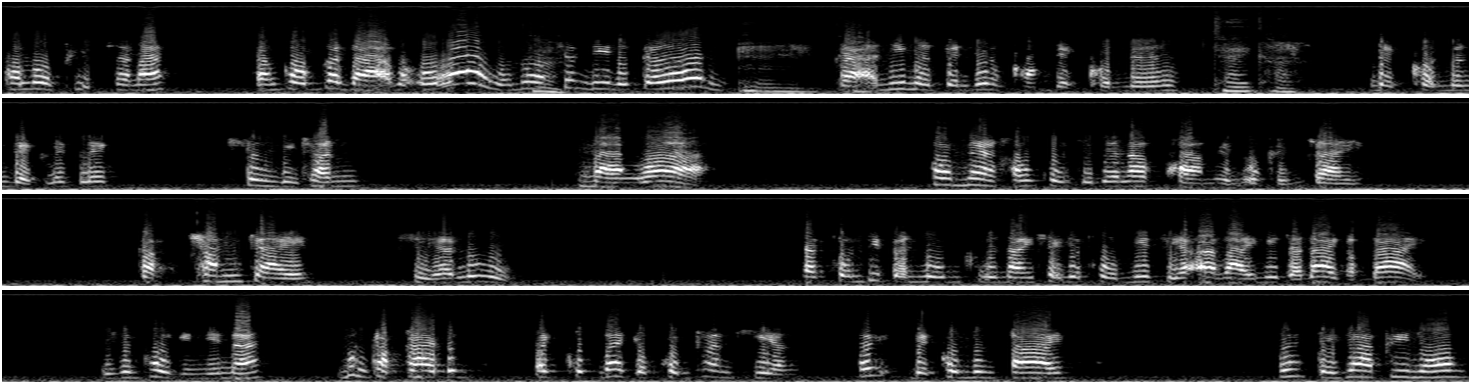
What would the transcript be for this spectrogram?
ถ้าลูกผิดใช่ไหม สังคมก็ด่าว่าโอ้ลูกฉันดีเหลือเกินอืมแต่อันนี้มันเป็นเรื่องของเด็กคนนึงใช่ค่ะ เด็กคนหนึ่งเด็กเล็ก ๆ ซึ่งดิฉันมองว่าพ่อแม่เขาควรจะได้รับความเห็นอกเห็นใจ กับช้ำใจเสียลูกแต่คนที่เป็นลุงคือนายชัยพลมีเสียอะไรมีแต่ได้กับได้ดิฉันพูดอย่างนี้นะมันกลับกลายเป็นไปคบได้กับคนข้างเคียงเฮ้ยเด็กคนหนึ่งตายเฮ้ยแต่ญาติพี่น้องเฮ้ย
